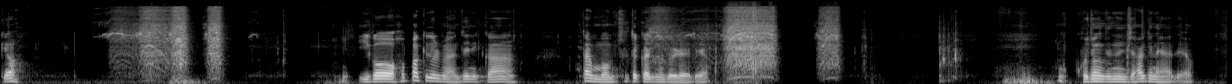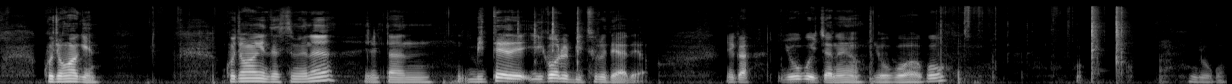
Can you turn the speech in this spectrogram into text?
껴 이거 헛바퀴 돌면 안 되니까 딱 멈출 때까지만 돌려야 돼요. 고정됐는지 확인해야 돼요. 고정 확인. 고정 확인 됐으면은 일단 밑에 이거를 밑으로 대야 돼요. 그러니까 요거 있잖아요. 요거하고 요거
